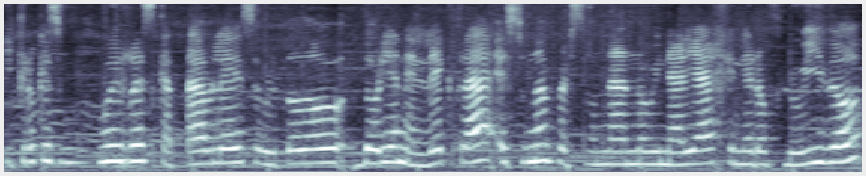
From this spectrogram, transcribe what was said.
Y creo que es muy rescatable, sobre todo Dorian Electra, es una persona no binaria, género fluido,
